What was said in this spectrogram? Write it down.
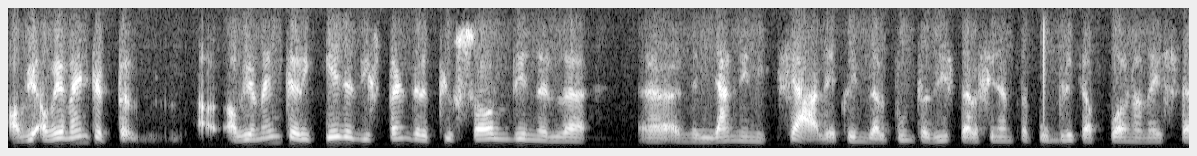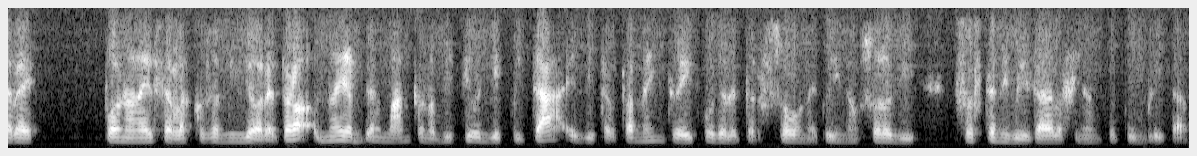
Ovvi- ovviamente, ovviamente richiede di spendere più soldi nel, eh, negli anni iniziali e quindi dal punto di vista della finanza pubblica può non essere può non essere la cosa migliore, però noi abbiamo anche un obiettivo di equità e di trattamento equo delle persone, quindi non solo di sostenibilità della finanza pubblica.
